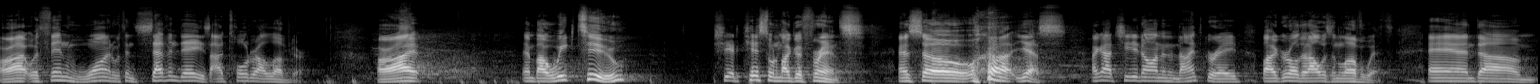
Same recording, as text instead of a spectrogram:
all right, within one, within seven days, I told her I loved her. All right? And by week two, she had kissed one of my good friends. And so, yes, I got cheated on in the ninth grade by a girl that I was in love with. And um,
